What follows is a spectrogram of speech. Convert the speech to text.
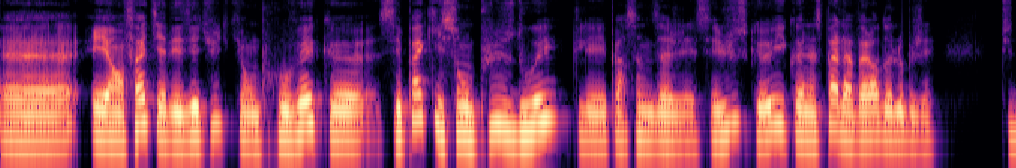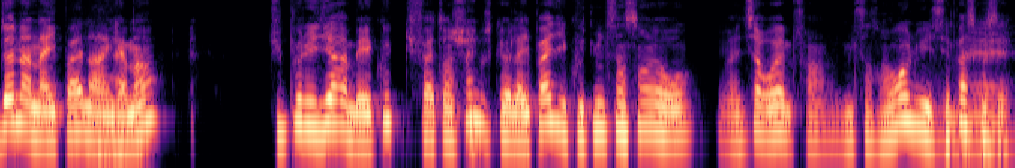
Euh, et en fait, il y a des études qui ont prouvé que c'est pas qu'ils sont plus doués que les personnes âgées, c'est juste qu'eux, ils connaissent pas la valeur de l'objet. Tu donnes un iPad à un gamin, tu peux lui dire, bah, écoute, tu fais attention parce que l'iPad, il coûte 1500 euros. Il va dire, ouais, enfin, 1500 euros, lui, il sait pas ce que c'est.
